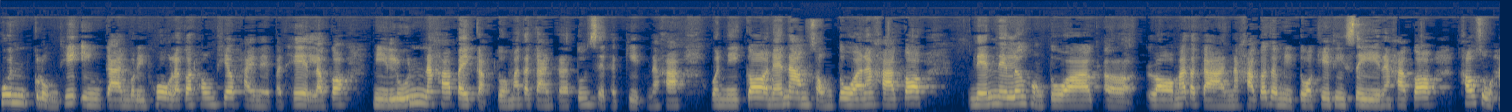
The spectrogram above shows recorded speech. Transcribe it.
หุ้นกลุ่มที่อิงการบริโภคแล้วก็ท่องเที่ยวภายในประเทศ แล้วก็มีลุ้นนะคะ ไปกับตัวมาตรการกระตุ้นเศรษฐกิจนะคะ วันนี้ก็แนะนำสองตัวนะคะ ก็เน้นในเรื่องของตัวเอ่อรอมาตรการนะคะ ก็จะมีตัว KTC นะคะ ก็เข้าสู่ไฮ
